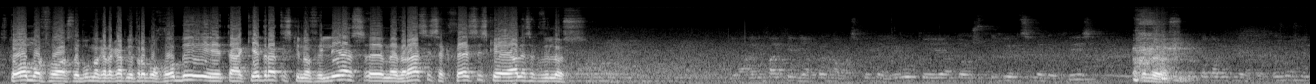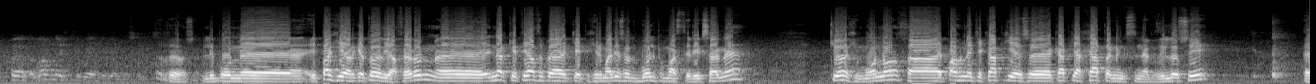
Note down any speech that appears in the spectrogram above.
στο όμορφο, ας το πούμε κατά κάποιο τρόπο χόμπι, τα κέντρα της κοινοφιλίας ε, με δράσεις, εκθέσεις και άλλες εκδηλώσεις. Αν υπάρχει ενδιαφέρον να μας πείτε λίγο και για το στοιχείο της συμμετοχής, Βεβαίως. Βεβαίως. Λοιπόν, ε, υπάρχει αρκετό ενδιαφέρον. Ε, είναι αρκετοί άνθρωποι και επιχειρηματίες από την πόλη που μας στηρίξανε. Και όχι μόνο, θα υπάρχουν και κάποιες, ε, κάποια happening στην εκδήλωση, ε,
